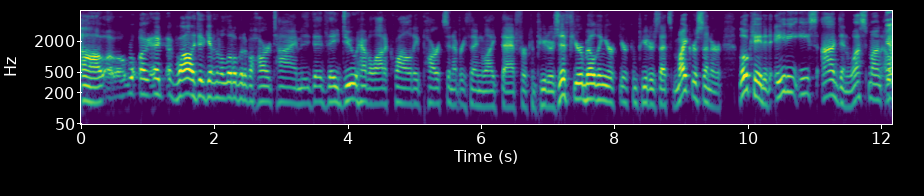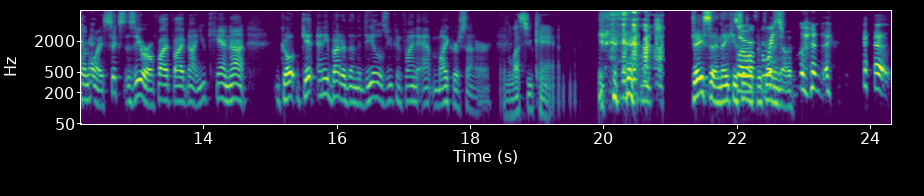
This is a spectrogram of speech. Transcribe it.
Uh, while I did give them a little bit of a hard time, they, they do have a lot of quality parts and everything like that for computers. If you're building your, your computers, that's Micro Center, located 80 East Ogden, Westmont, Illinois, 60559. You cannot go get any better than the deals you can find at Micro Center. Unless you can. Jason, thank you so, So much for are joining sp-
